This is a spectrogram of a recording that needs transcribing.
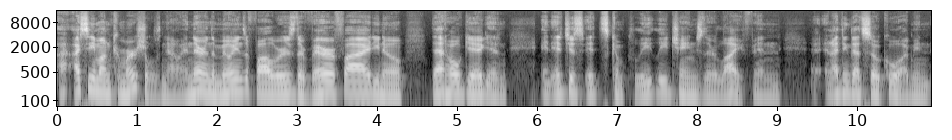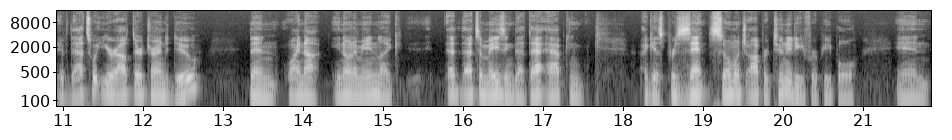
I, I see them on commercials now and they're in the millions of followers, they're verified, you know, that whole gig and and it just it's completely changed their life and and I think that's so cool. I mean, if that's what you're out there trying to do, then why not? You know what I mean? Like that that's amazing that that app can I guess present so much opportunity for people and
